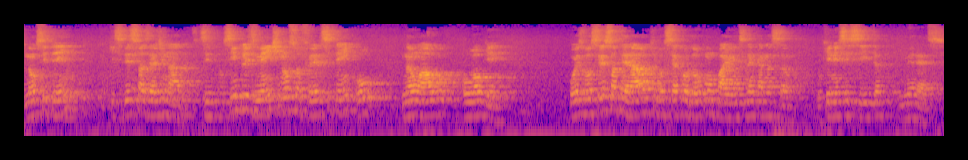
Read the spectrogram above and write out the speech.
Não se tem que se desfazer de nada. Se, simplesmente não sofrer se tem ou não algo ou alguém. Pois você só terá o que você acordou como pai antes da encarnação, o que necessita e merece.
